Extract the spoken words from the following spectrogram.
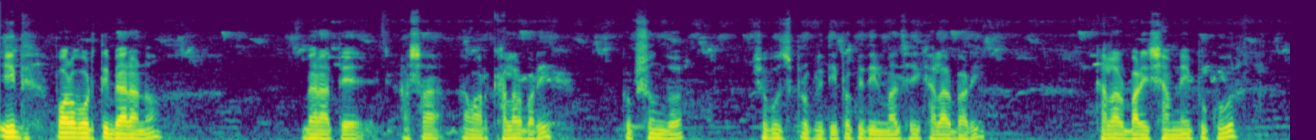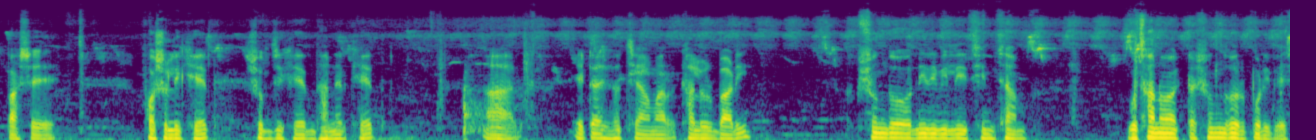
ঈদ পরবর্তী বেড়ানো, বেড়াতে আসা আমার খালার বাড়ি। খুব সুন্দর, সবুজ প্রকৃতি, প্রকৃতির মাঝেই খালার বাড়ি। খালার বাড়ির সামনেই পুকুর, পাশে ফসলি ক্ষেত, সবজি ক্ষেত, ধানের ক্ষেত। আর এটাই হচ্ছে আমার খালুর বাড়ি। খুব সুন্দর, নিরিবিলি, ছিমছাম, গোছানো একটা সুন্দর পরিবেশ।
